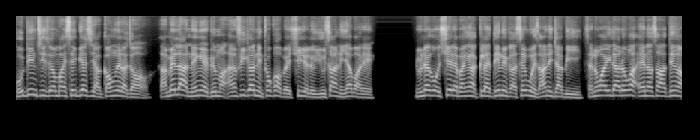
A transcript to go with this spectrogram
ဂိုတင်ချီစံပိုင်းစိတ်ပြက်စရာကောင်းခဲ့တာကြောင့်လာမယ့်လအနေငယ်အတွင်းမှာအန်ဖီကနေထွက်ခွာပဲရှိတယ်လို့ယူဆနေရပါတယ် နူးနက်ကိုရှေ့တဲ့ပိုင်းကကလပ်တင်းတွေကစိတ်ဝင်စားနေကြပြီးဇန်နဝါရီလတုန်းကအန်နာဆာအသင်းက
